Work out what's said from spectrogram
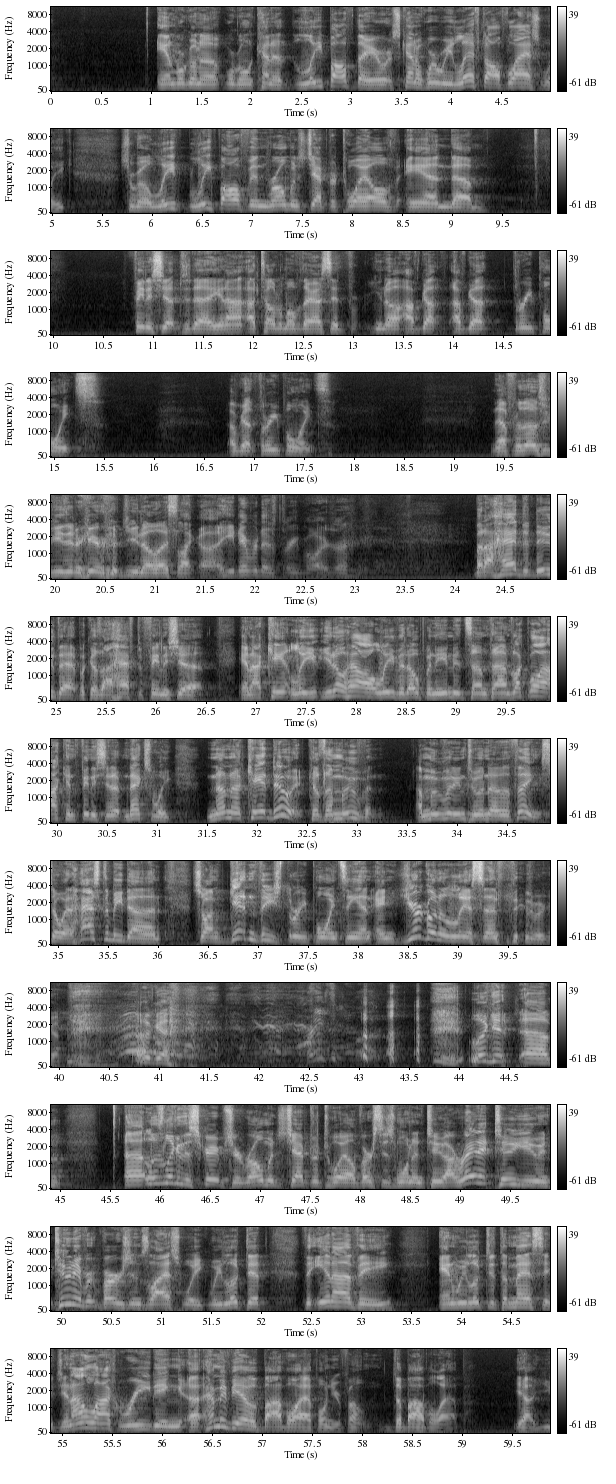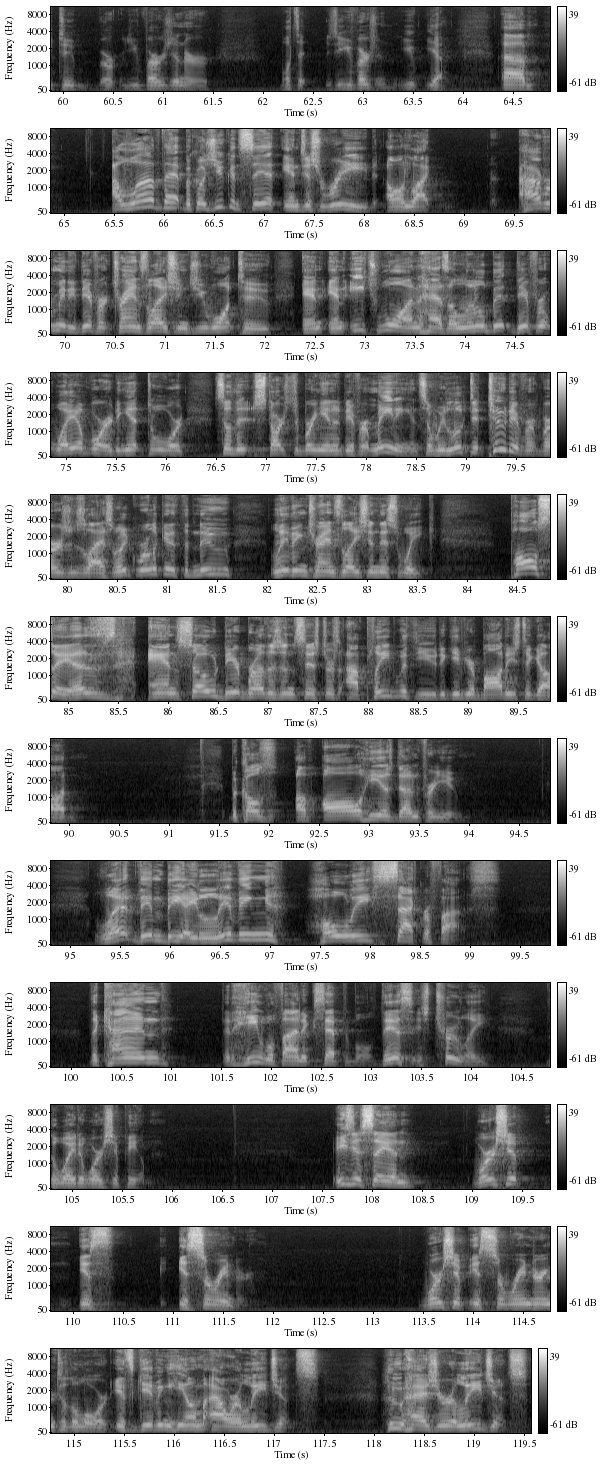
and we're gonna we're gonna kind of leap off there. It's kind of where we left off last week. So we're gonna leap leap off in Romans chapter 12 and um, finish up today. And I, I told him over there, I said, you know, I've got I've got three points. I've got three points. Now, for those of you that are here, you know that's like uh, he never does three points. But I had to do that because I have to finish up. And I can't leave. You know how I'll leave it open ended sometimes? Like, well, I can finish it up next week. No, no, I can't do it because I'm moving. I'm moving into another thing. So it has to be done. So I'm getting these three points in, and you're going to listen. Here we go. Okay. look at. Um, uh, let's look at the scripture, Romans chapter 12, verses 1 and 2. I read it to you in two different versions last week. We looked at the NIV and we looked at the message. And I like reading. Uh, how many of you have a Bible app on your phone? The Bible app. Yeah, YouTube or YouVersion or what's it? Is it YouVersion? You yeah. Um, I love that because you can sit and just read on like however many different translations you want to, and, and each one has a little bit different way of wording it toward so that it starts to bring in a different meaning. And so we looked at two different versions last week. We're looking at the New Living Translation this week. Paul says, And so, dear brothers and sisters, I plead with you to give your bodies to God because of all he has done for you. Let them be a living, holy sacrifice the kind that he will find acceptable. This is truly the way to worship him. He's just saying worship is, is surrender. Worship is surrendering to the Lord, it's giving him our allegiance. Who has your allegiance?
